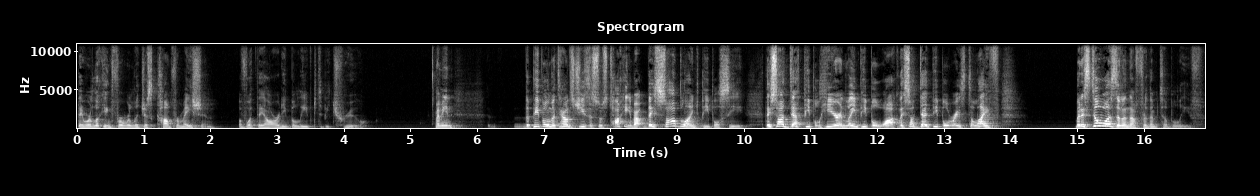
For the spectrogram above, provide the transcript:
they were looking for religious confirmation of what they already believed to be true. I mean, the people in the towns Jesus was talking about, they saw blind people see. They saw deaf people hear and lame people walk. They saw dead people raised to life. But it still wasn't enough for them to believe.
